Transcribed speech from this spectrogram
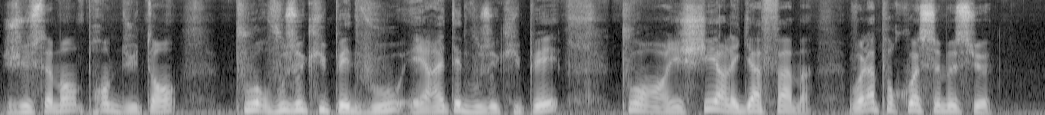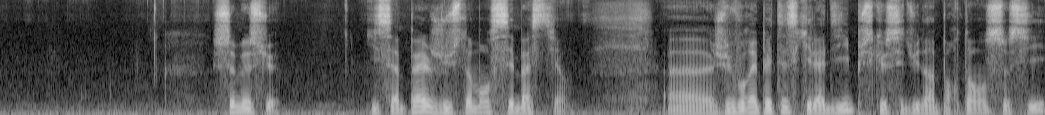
justement prendre du temps pour vous occuper de vous et arrêter de vous occuper pour enrichir les GAFAM. Voilà pourquoi ce monsieur, ce monsieur, qui s'appelle justement Sébastien. Euh, je vais vous répéter ce qu'il a dit, puisque c'est d'une importance aussi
